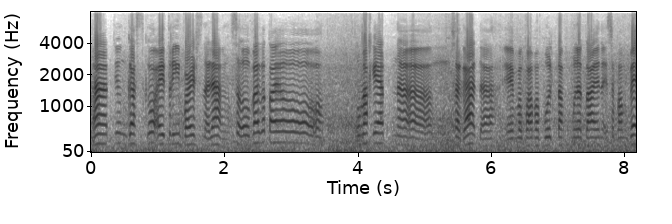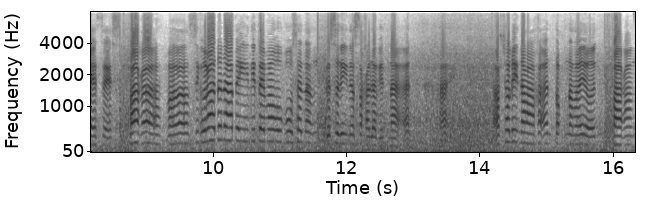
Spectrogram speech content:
At yung gas ko ay 3 bars na lang. So bago tayo umakyat ng Sagada eh magpapapull tank muna tayo ng isa pang beses para masigurado natin hindi tayo maubusan ng gasolina sa kalagitnaan. Ay. Actually, nakakaantok na ngayon. Parang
